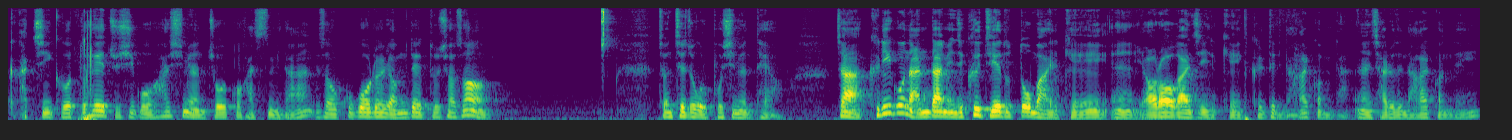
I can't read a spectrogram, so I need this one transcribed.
같이 그것도 해 주시고 하시면 좋을 것 같습니다. 그래서 그거를 염두에 두셔서 전체적으로 보시면 돼요. 자, 그리고 난 다음에 이제 그 뒤에도 또 막 이렇게 예, 여러 가지 이렇게 글들이 나갈 겁니다. 예, 자료들이 나갈 건데.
